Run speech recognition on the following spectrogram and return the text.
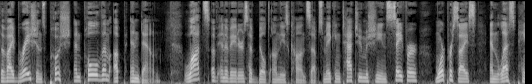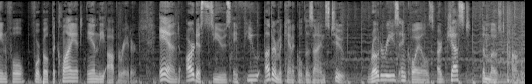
the vibrations push and pull them up and down. Lots of innovators have built on these concepts, making tattoo machines safer, more precise, and less painful for both the client and the operator. And artists use a few other mechanical designs too, rotaries and coils are just the most common.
